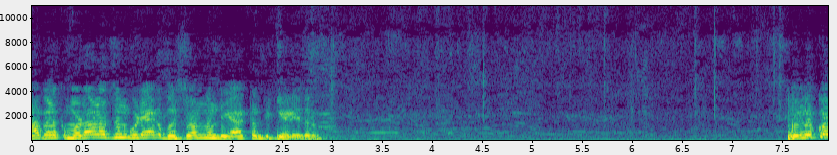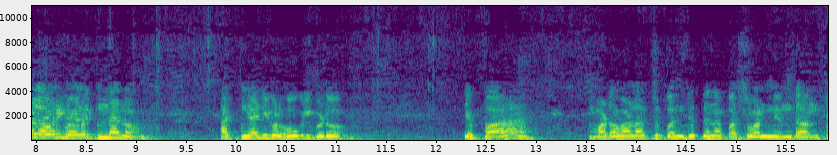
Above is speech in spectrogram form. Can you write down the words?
ಆ ಬೆಳಕು ಮೊಡಾಳಜ್ಜನ ಗುಡಿಯಾಗ ಬಸವಣ್ಣಂದು ಯಾಕಂತ ಕೇಳಿದ್ರು. ತಿಳ್ಕೊಳ್ಳ ಅವ್ರಿಗೆ ಹೇಳಿದ್ ನಾನು. ಅಜ್ಞಾನಿಗಳು ಹೋಗ್ಲಿ ಬಿಡು. ಯಪ್ಪ, ಮಡವಾಳಜ್ಜು ಬಂದಿದ್ದನ ಬಸವಣ್ಣನಿಂದ ಅಂತ.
